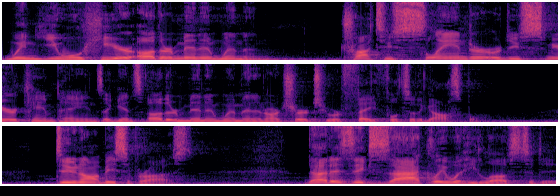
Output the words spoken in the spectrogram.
when you will hear other men and women try to slander or do smear campaigns against other men and women in our church who are faithful to the gospel. Do not be surprised. That is exactly what he loves to do.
